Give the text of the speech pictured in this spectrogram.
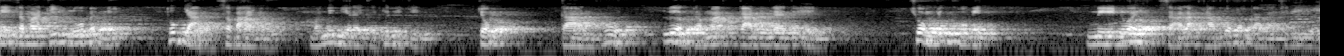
ติสมาธิรู้แบบนี้ ทุกอย่างสบายอยู่มันไม่มีอะไรเกิดขึ้นจริงจบ การพูดเรื่องธรรมะการดูแลตัวเอง ช่วงยุคโควิด มีด้วยสาระธรรมด้วยประการาชินีอยู่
